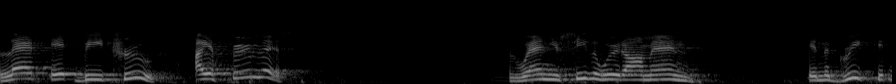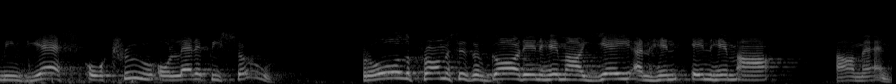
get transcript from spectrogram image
Let it be true. I affirm this. When you see the word Amen, In the Greek, it means yes or true or let it be so. For all the promises of God in him are yea, and in him are amen.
